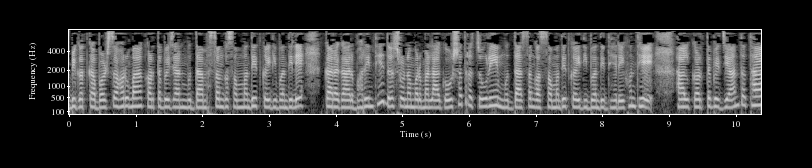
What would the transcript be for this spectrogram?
विगतका वर्षहरूमा कर्तव्यजान मुद्दासँग सम्बन्धित कैदीबन्दीले कारागार भरिन्थे। दोस्रो नम्बरमा लागु औषध र चौरी मुद्दासँग सम्बन्धित कैदीबन्दी धेरै हुन्थे। हाल कर्तव्य ज्यान तथा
